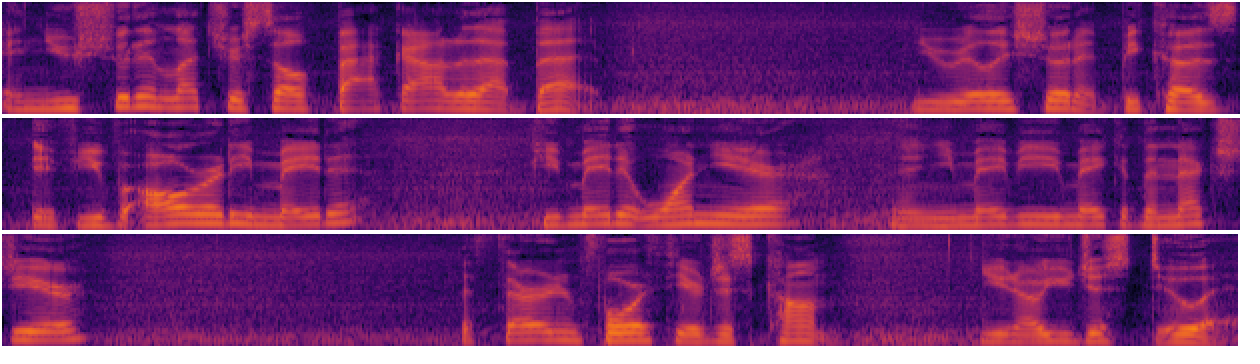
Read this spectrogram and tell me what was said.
And you shouldn't let yourself back out of that bet. You really shouldn't because if you've already made it, if you've made it one year and you maybe you make it the next year, the third and fourth year just come. You know, you just do it.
